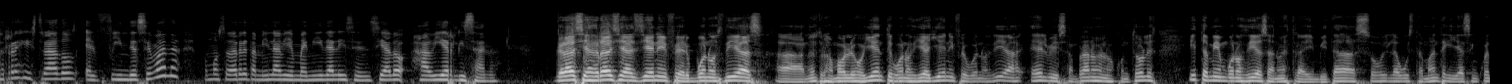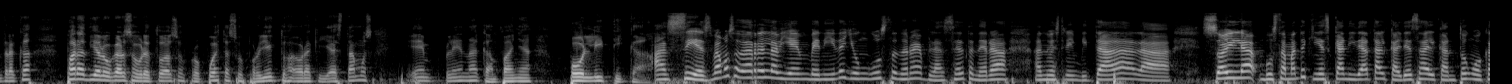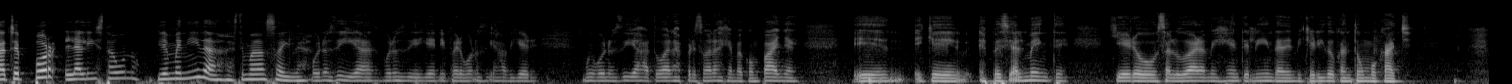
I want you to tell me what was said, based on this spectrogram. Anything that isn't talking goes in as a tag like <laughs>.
registrados el fin de semana. Vamos a darle también la bienvenida al licenciado Javier Lizano. Gracias, gracias Jennifer. Buenos días a nuestros amables oyentes. Buenos días Jennifer. Buenos días Elvis Zambrano en los controles. Y también buenos días a nuestra invitada Zoila Bustamante que ya se encuentra acá para dialogar sobre todas sus propuestas, sus proyectos, ahora que ya estamos en plena campaña política. Así es, vamos a darle la bienvenida y un gusto, enorme placer tener a, nuestra invitada, la Zoila Bustamante, quien es candidata a alcaldesa del Cantón Mocache por la lista 1. Bienvenida, estimada Zoila. Buenos días, buenos días Jennifer, buenos días Javier, muy buenos días a todas las personas que me acompañan eh, y que especialmente quiero saludar a mi gente linda de mi querido Cantón Mocache.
